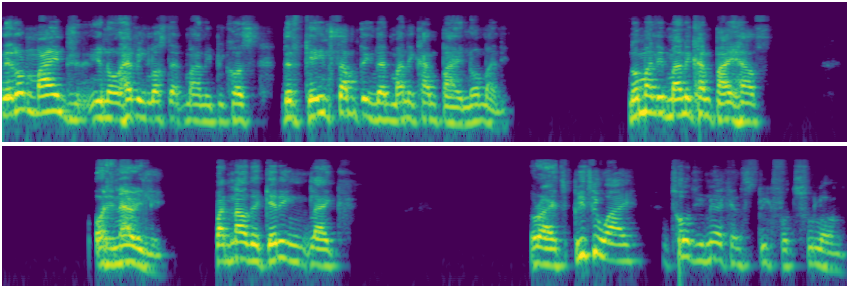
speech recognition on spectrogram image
they don't mind you know having lost that money because they've gained something that money can't buy normally Normally, money can't buy health ordinarily, but now they're getting like, all right, BTY told you me I can speak for too long.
